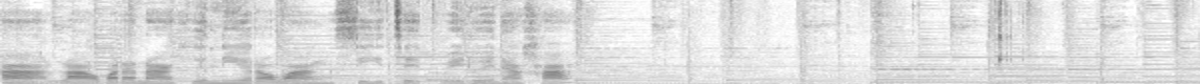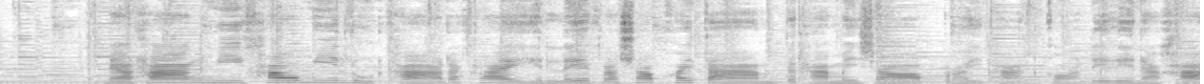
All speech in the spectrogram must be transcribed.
ค่ะลาวพัฒนาคืนนี้ระวัง 47 ไว้ด้วยนะคะ แนวทางมีเข้ามีหลุดค่ะ ถ้าใครเห็นเลขแล้วชอบค่อยตาม แต่ถ้าไม่ชอบปล่อยผ่านก่อนได้เลยนะคะ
